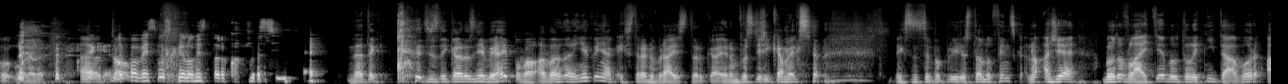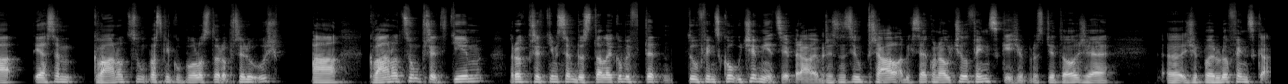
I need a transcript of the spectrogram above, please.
o- whatever. Tak Eh, to... dopověz svou skvělou historku, prosím. Ne, tak ty jsi teďka hrozně vyhypoval, ale to není jako nějak extra dobrá historka, jenom prostě říkám, jak jsem, jak jsem se poprvé dostal do Finska. No a že bylo to v létě, byl to letní tábor a já jsem k Vánocům, vlastně kupovalo se to dopředu už, a k Vánocům předtím, rok předtím jsem dostal jakoby v te, tu finskou učebnici právě, protože jsem si upřál, abych se jako naučil finsky, že prostě to, že, eh, že pojedu do Finska.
